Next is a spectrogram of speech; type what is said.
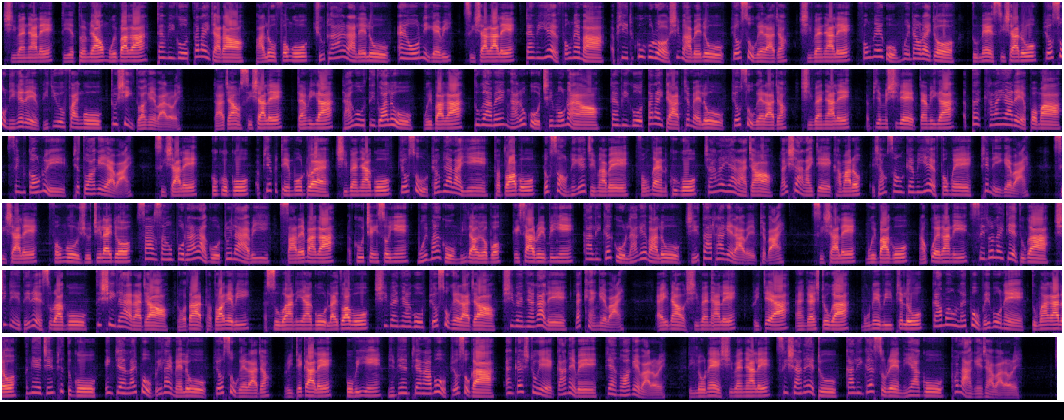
ရှီဗန်ညာလည်းဒီအသွင်ပြောင်းမွေးပါကတန်ဗီကိုတက်လိုက်တာတော့ဘာလို့ဖုန်းကိုယူထားရတာလဲလို့အံ့ဩနေခဲ့ပြီးစီရှာကလည်းတန်ဗီရဲ့ဖုန်းထဲမှာအဖြေတစ်ခုခုတော့ရှိမှာပဲလို့ပြောဆိုခဲ့တာကြောင့်ရှီဗန်ညာလည်းဖုန်းထဲကိုမှွေနှောက်လိုက်တော့ သူနဲ့စီရှာတို့ပြောဆိုနေခဲ့တဲ့ဗီဒီယိုဖိုင်ကိုတွေ့ရှိသွားခဲ့ပါတော့တယ်။ဒါကြောင့်စီရှာလည်းတန်ဗီကဒါကိုတီးသွားလို့ငွေပါကသူကပဲငါတို့ကိုချိန်မုံနိုင်အောင်တန်ဗီကိုတတ်လိုက်တာဖြစ်မယ်လို့ပြောဆိုခဲ့တာကြောင့်ရှီဗန်ညာလည်းအပြစ်မရှိတဲ့တန်ဗီကအသက်ခံလိုက်ရတဲ့အပေါ်မှာစိတ်မကောင်းတွေဖြစ်သွားခဲ့ရပါတယ်။စီရှာလည်းကိုကိုကိုအပြစ်မတင်ဖို့အတွက်ရှီဗန်ညာကိုပြောဆိုဖြောင်းပြလိုက်ရင်ထွက်သွားဖို့လှုပ်ဆောင်နေခဲ့ချိန်မှာပဲဖုန်းတန်တစ်ခုကိုကြားလိုက်ရတာကြောင့်လိုက်ရှာလိုက်တဲ့ခါမှာတော့အယောင်ဆောင်ကံမီရဲ့ဖုန်းပဲဖြစ်နေခဲ့ပါတယ်။ စီရှာလည်းဖုန်းကိုယူကြည့်လိုက်တော့စာဆောင်ပို့ထားတာကိုတွေ့လာပြီးစာထဲမှာကအခုချိန်ဆိုရင်မွေးမကိုမိလောက်ရောပေါ့ကိစ္စတွေပြီးရင်ကာလီကတ်ကိုလာခဲ့ပါလို့ရေးသားထားခဲ့တာပဲဖြစ်ပါတယ်။စီရှာလည်းမွေပါကိုနောက်ွယ်ကနေဆေလွတ်လိုက်တဲ့သူကရှိနေသေးတယ်ဆိုတာကိုသိရှိလာရတာကြောင့်ဒေါသထွက်သွားခဲ့ပြီးအဆိုပါနေရာကိုလိုက်သွားဖို့ရှီဗန်ညာကိုပြောဆိုခဲ့တာကြောင့်ရှီဗန်ညာကလည်းလက်ခံခဲ့ပါတယ်။ အဲဒီနောက်ရှီဗန်ညာလည်းရီတက်အားအန်ဂတ်တို့ကမူနေပြီဖြစ်လို့ကားမောင်းလိုက်ဖို့ပေးဖို့နဲ့သူမကတော့တငယ်ချင်းဖြစ်သူကိုအိမ်ပြန်လိုက်ဖို့ပေးလိုက်မယ်လို့ပြောဆိုခဲ့တာကြောင့်ရီတက်ကလည်းပို့ပြီးရင်မြန်မြန်ပြန်လာဖို့ပြောဆိုကအန်ဂတ်တို့ရဲ့ကားနဲ့ပဲပြန်သွားခဲ့ပါတော့တယ်ဒီလိုနဲ့ရှီဗန်ညာလည်းစီရှာနဲ့အတူကာလီကတ်ဆိုတဲ့နေရာကိုထွက်လာခဲ့ကြပါတော့တယ်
